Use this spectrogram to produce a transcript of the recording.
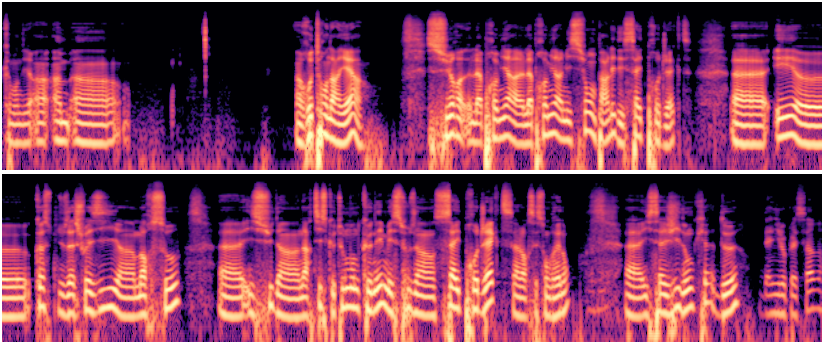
comment dire un retour en arrière sur la première, la première émission, on parlait des side projects. Euh, et euh, Cost nous a choisi un morceau euh, issu d'un artiste que tout le monde connaît, mais sous un side project. Alors, c'est son vrai nom. il s'agit donc de. Danilo Plessov.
